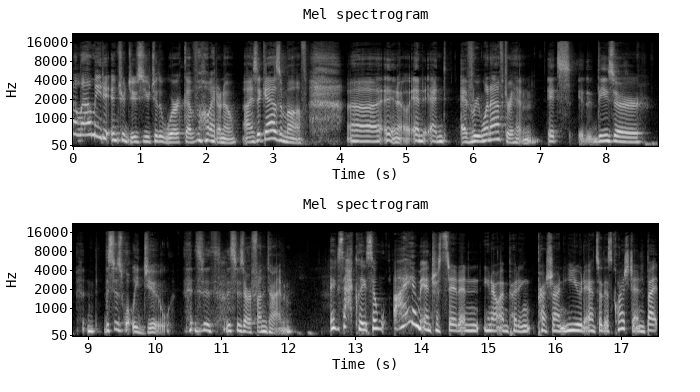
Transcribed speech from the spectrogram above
allow me to introduce you to the work of, oh, I don't know, Isaac Asimov, uh, you know, and and everyone after him. It's these are this is what we do. This is, this is our fun time. Exactly. So I am interested in, you know, I'm putting pressure on you to answer this question, but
